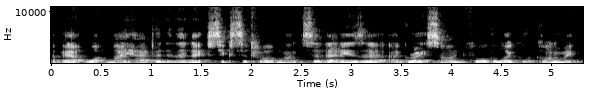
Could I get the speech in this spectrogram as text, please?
about what may happen in the next six to 12 months. So that is a, a great sign for the local economy.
